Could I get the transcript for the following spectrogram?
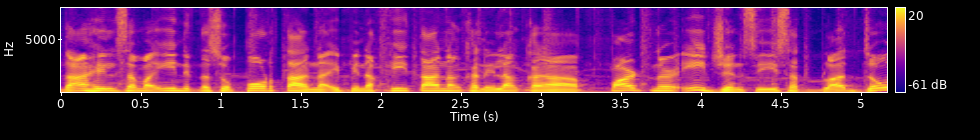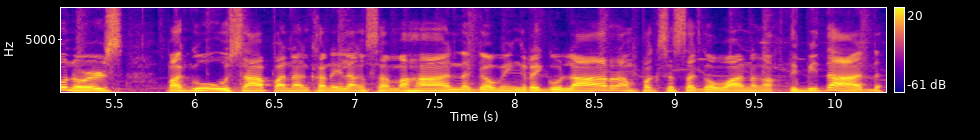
dahil sa mainit na suporta na ipinakita ng kanilang ka- partner agencies at blood donors, pag-uusapan ng kanilang samahan na gawing regular ang pagsasagawa ng aktibidad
